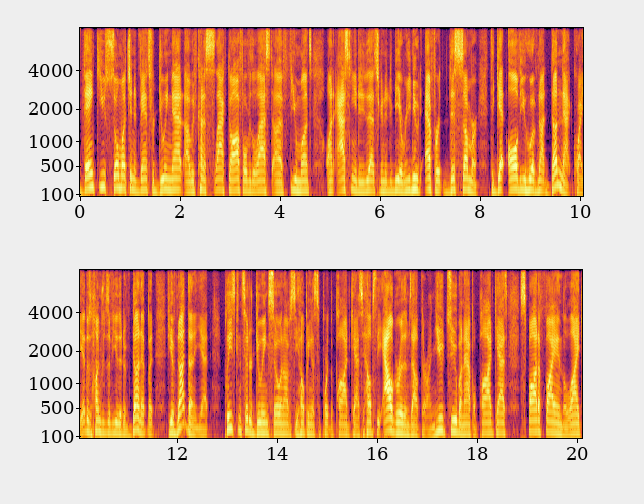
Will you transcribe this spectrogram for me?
Thank you so much in advance for doing that. Uh, we've kind of slacked off over the last uh, few months on asking you to do that. So, going to be a renewed effort this summer to get all of you who have not done that quite yet. There's hundreds of you that have done it, but if you have not done it yet, please consider doing so and obviously helping us support the podcast. It helps the algorithms out there on YouTube, on Apple Podcasts, Spotify, and the like.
